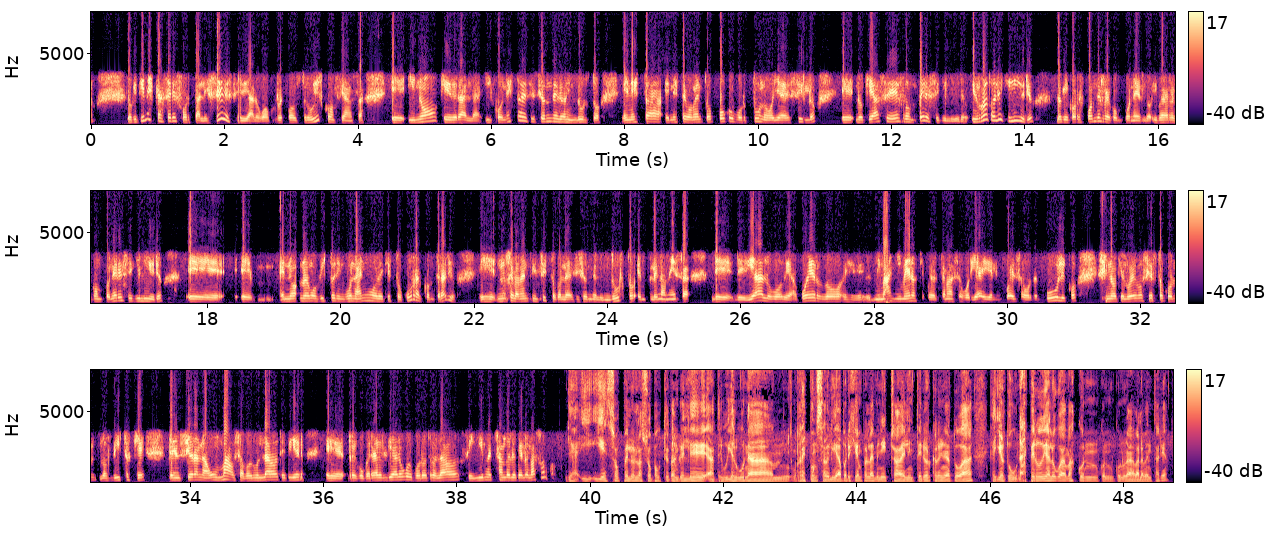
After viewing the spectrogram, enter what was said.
lo que tienes que hacer es fortalecer ese diálogo, reconstruir confianza eh, y no quebrarla. Y con esta decisión de los indultos, en esta en este momento poco oportuno, voy a decirlo, eh, lo que hace es romper ese equilibrio. Y roto el equilibrio, lo que corresponde es recomponerlo. Y para recomponer ese equilibrio, eh, no, no hemos visto ningún ánimo de que esto ocurra, al contrario, no solamente, insisto, con la decisión del indulto en plena mesa de, de diálogo, de acuerdo, ni más ni menos que por el tema de seguridad y delincuencia, orden público, sino que luego, ¿cierto?, con los dichos que tensionan aún más. O sea, por un lado te piden eh, recuperar el diálogo y por otro lado seguir echándole pelo a la sopa. Ya, y, esos pelos a la sopa, ¿usted también le atribuye alguna mm, responsabilidad, por ejemplo, a la ministra del Interior, Carolina Toá, que ayer tuvo un áspero diálogo además con, con, una parlamentaria?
